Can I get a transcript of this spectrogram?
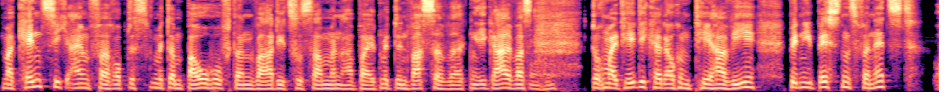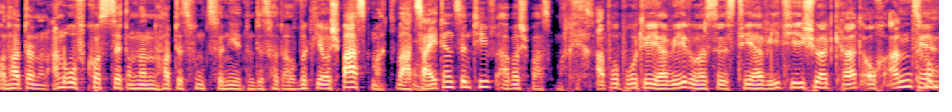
man kennt sich einfach, ob das mit dem Bauhof dann war, die Zusammenarbeit, mit den Wasserwerken, egal was, mhm. durch meine Tätigkeit auch im THW bin ich bestens vernetzt und hat dann einen Anruf kostet und dann hat es funktioniert und das hat auch wirklich auch Spaß gemacht. War mhm. zeitintensiv, aber Spaß gemacht. Apropos THW, du hast das THW-T-Shirt gerade auch an zum ja.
